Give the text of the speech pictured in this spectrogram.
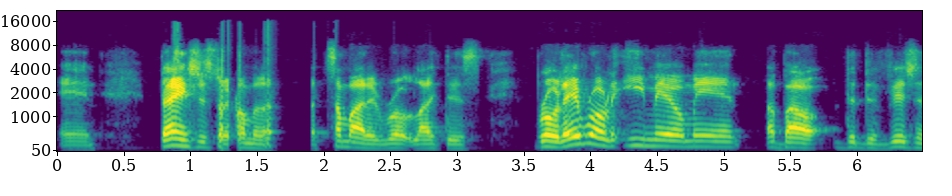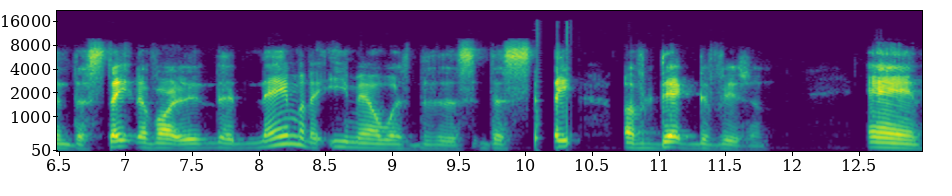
And things just started coming up. Somebody wrote like this, bro. They wrote an email, man, about the division, the state of our. The name of the email was the the state of deck division, and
